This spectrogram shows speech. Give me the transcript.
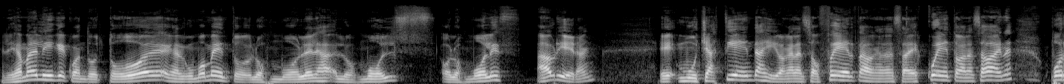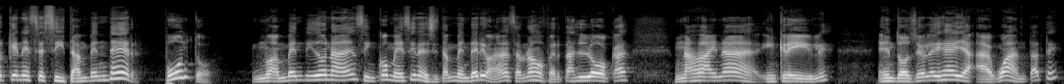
le dije a Marilyn que cuando todo en algún momento los moles, los malls o los moles abrieran, eh, muchas tiendas iban a lanzar ofertas, van a lanzar descuentos, van a lanzar vainas, porque necesitan vender. Punto. No han vendido nada en cinco meses y necesitan vender y van a lanzar unas ofertas locas, unas vainas increíbles. Entonces yo le dije a ella, aguántate,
